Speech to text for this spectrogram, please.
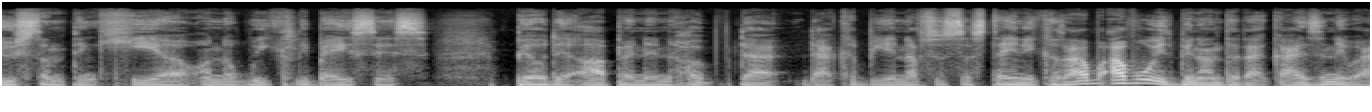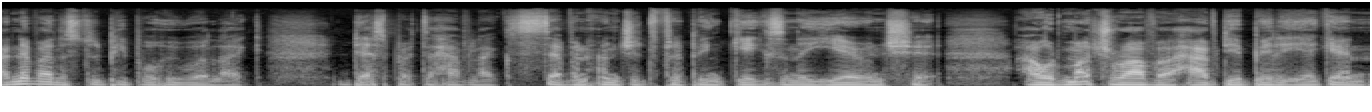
do something here on a weekly basis build it up and then hope that that could be enough to sustain it. Because I've, I've always been under that guys anyway. I never understood people who were like desperate to have like 700 flipping gigs in a year and shit. I would much rather have the ability again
